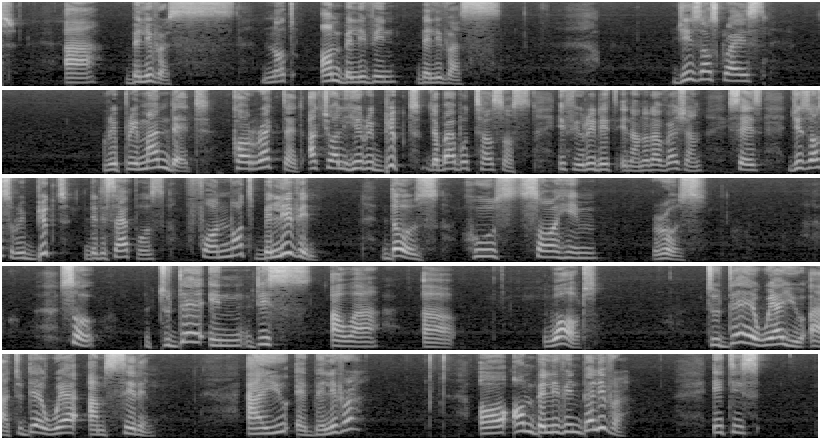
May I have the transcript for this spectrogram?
are believers, not unbelieving believers. Jesus Christ reprimanded corrected. Actually, he rebuked. The Bible tells us, if you read it in another version, it says, Jesus rebuked the disciples for not believing those who saw him rose. So, today in this our uh, world, today where you are, today where I'm sitting, are you a believer or unbelieving believer? It is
